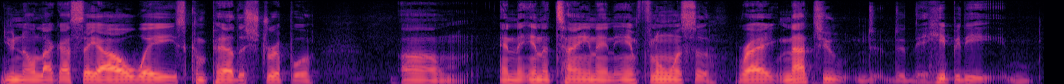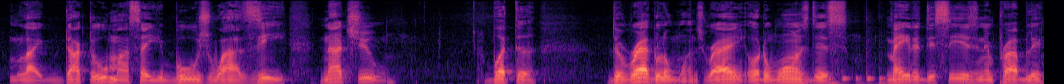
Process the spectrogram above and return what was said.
You know, like I say, I always compare the stripper um, and the entertainer and the influencer, right? Not you, the, the hippity, like Dr. Umar say, your bourgeoisie, not you, but the the regular ones, right? Or the ones that's made a decision and probably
